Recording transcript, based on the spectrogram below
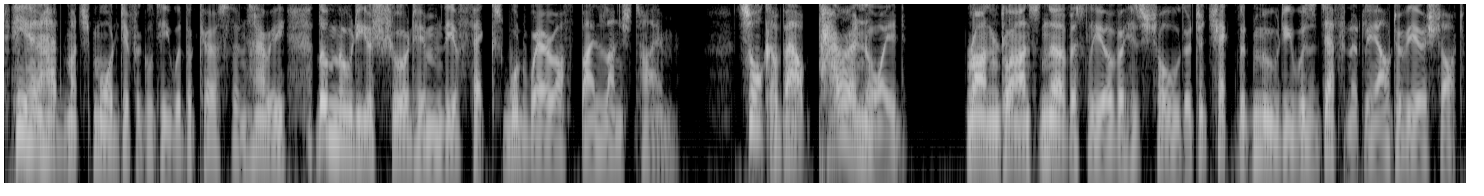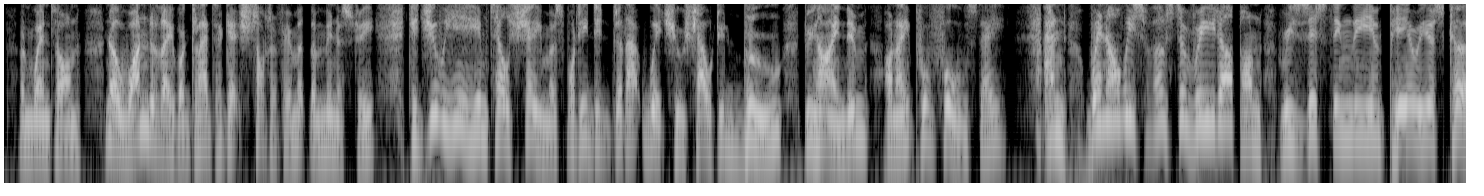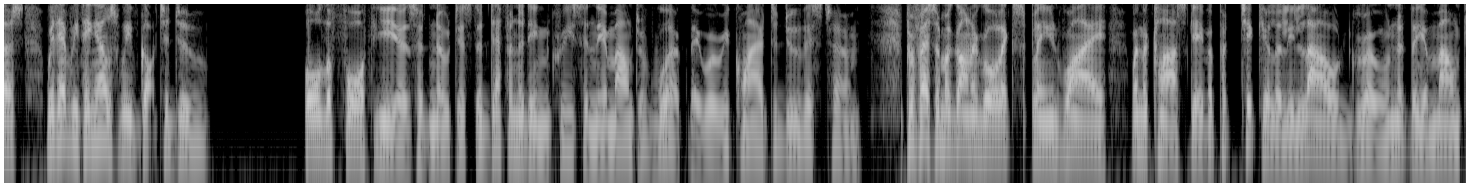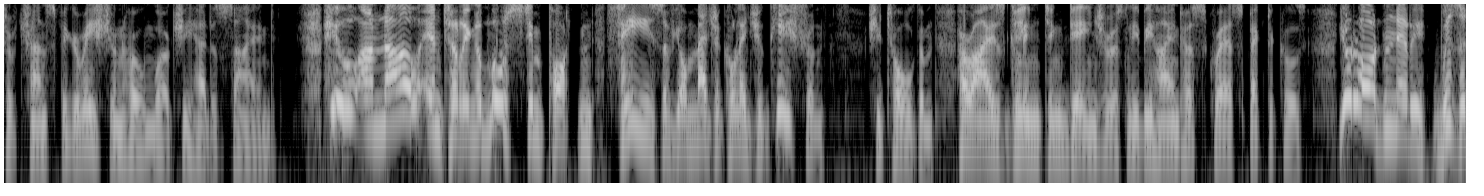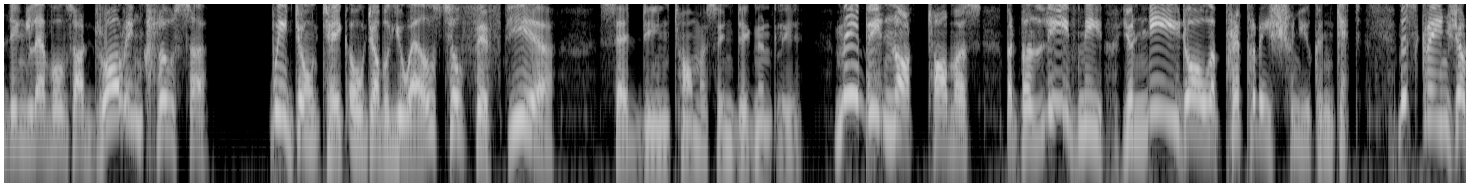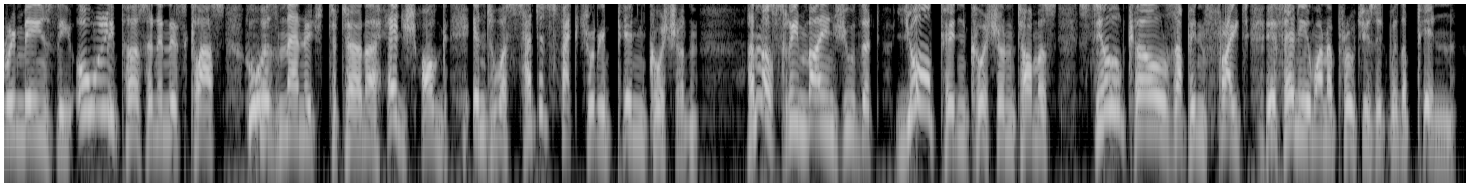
He had had much more difficulty with the curse than Harry, though Moody assured him the effects would wear off by lunchtime. Talk about paranoid! Ron glanced nervously over his shoulder to check that Moody was definitely out of earshot, and went on, No wonder they were glad to get shot of him at the ministry. Did you hear him tell Seamus what he did to that witch who shouted boo behind him on April Fool's Day? And when are we supposed to read up on resisting the imperius curse with everything else we've got to do? All the fourth years had noticed a definite increase in the amount of work they were required to do this term. Professor McGonagall explained why when the class gave a particularly loud groan at the amount of transfiguration homework she had assigned. You are now entering a most important phase of your magical education, she told them, her eyes glinting dangerously behind her square spectacles. Your ordinary wizarding levels are drawing closer. We don't take OWLs till fifth year, said Dean Thomas indignantly. Maybe not, Thomas, but believe me, you need all the preparation you can get. Miss Granger remains the only person in this class who has managed to turn a hedgehog into a satisfactory pincushion. I must remind you that your pincushion, Thomas, still curls up in fright if anyone approaches it with a pin.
